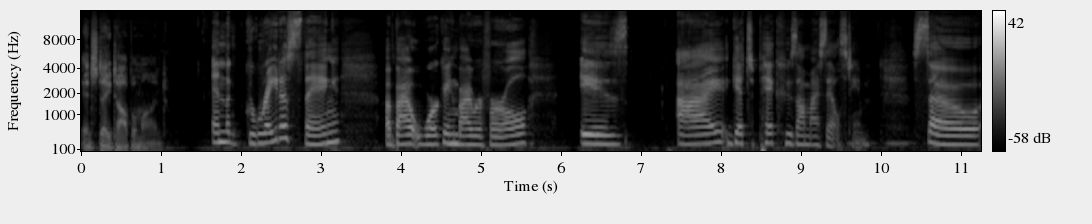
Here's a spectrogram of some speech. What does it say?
and stay top of mind. And the greatest thing about working by referral is I get to pick who's on my sales team. So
